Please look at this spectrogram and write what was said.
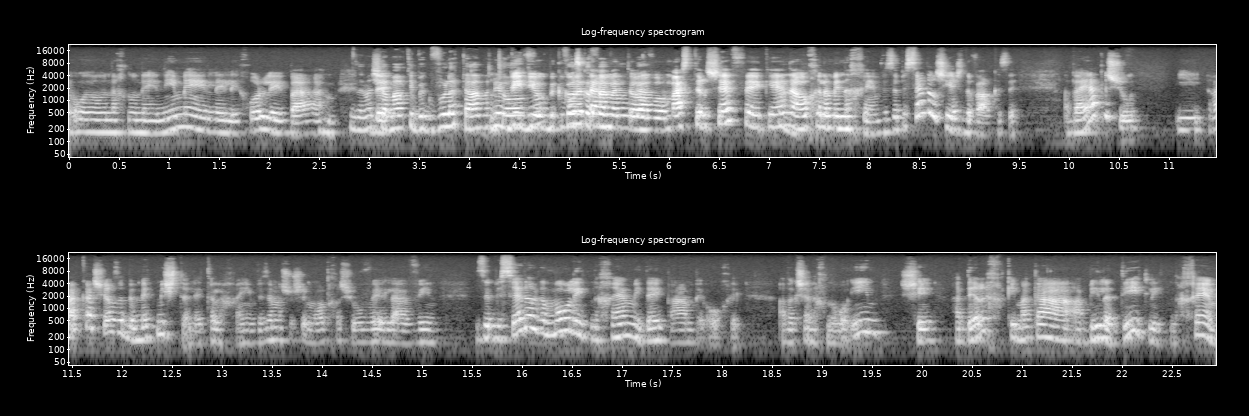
או אנחנו נהנים לאכול ב... זה מה שאמרתי, בגבול הטעם הטוב. בדיוק, בגבול הטעם הטוב, או מאסטר שף, כן, האוכל המנחם, וזה בסדר שיש דבר כזה. הבעיה פשוט היא רק כאשר זה באמת משתלט על החיים, וזה משהו שמאוד חשוב להבין. זה בסדר גמור להתנחם מדי פעם באוכל, אבל כשאנחנו רואים שהדרך כמעט הבלעדית להתנחם,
